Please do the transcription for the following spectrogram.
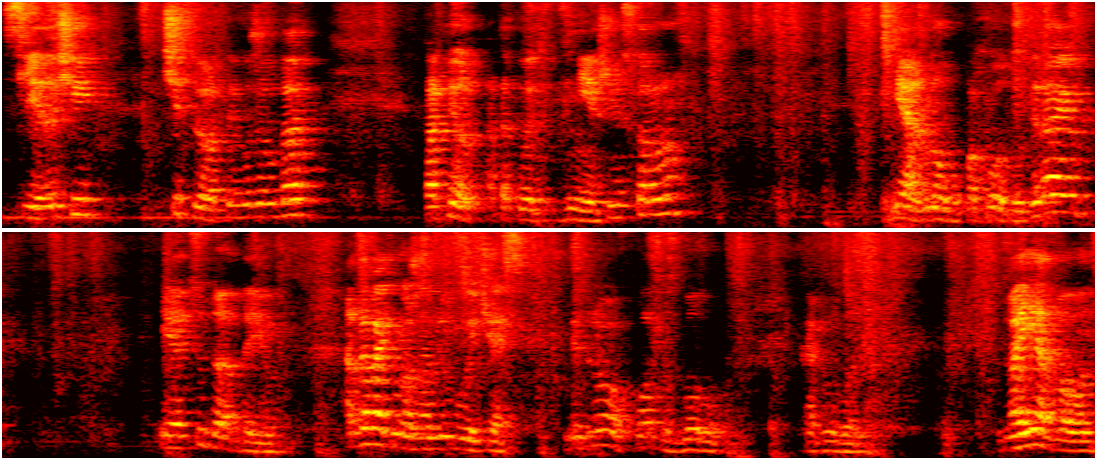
Следующий, четвертый уже удар. Партнер атакует внешнюю сторону. Я ногу по ходу убираю и отсюда отдаю. Отдавать можно в любую часть. Бедро, корпус, голову, как угодно. Двоя, два он.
